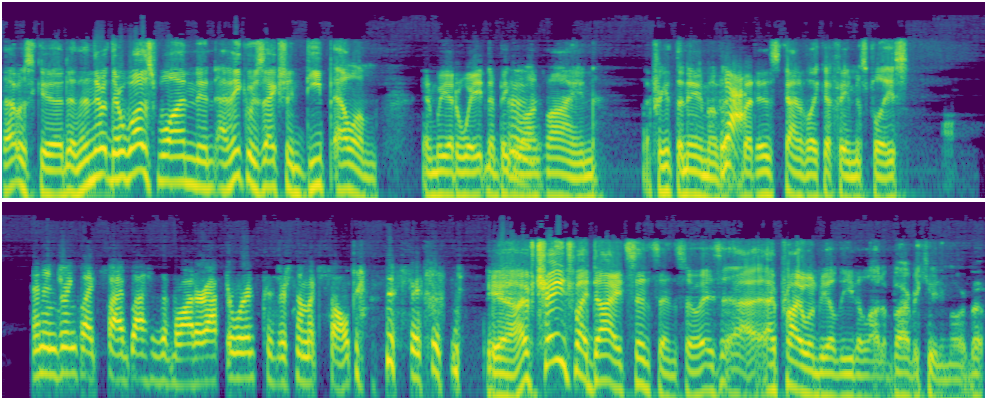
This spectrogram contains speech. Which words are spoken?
that was good. And then there there was one, and I think it was actually in Deep Ellum, and we had to wait in a big Mm. long line. I forget the name of it, Yeah. but it's kind of like a famous place. And then drink like five glasses of water afterwards because there's so much salt in the food. Yeah, I've changed my diet since then, so it's, uh, I probably wouldn't be able to eat a lot of barbecue anymore. But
